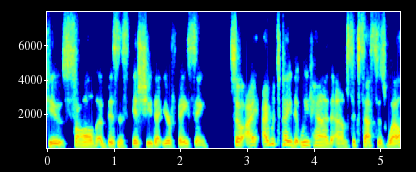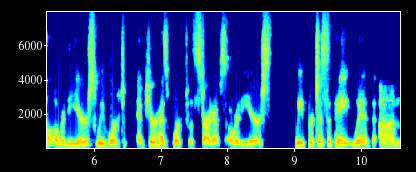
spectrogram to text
to solve a business issue that you're facing. So I, I would tell you that we've had um, success as well over the years. We've worked, and Pure has worked with startups over the years we participate with um,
